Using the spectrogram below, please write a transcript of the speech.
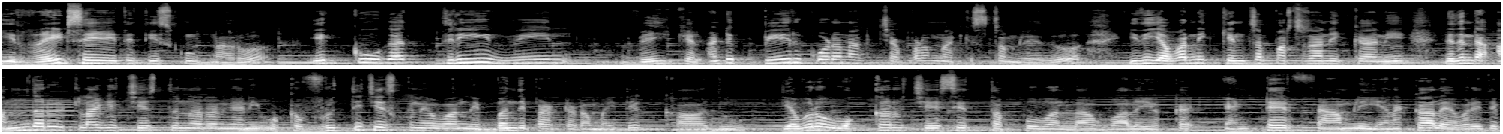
ఈ రైడ్స్ ఏ అయితే తీసుకుంటున్నారో ఎక్కువగా త్రీ వీల్ వెహికల్ అంటే పేరు కూడా నాకు చెప్పడం నాకు ఇష్టం లేదు. ఇది ఎవరిని కించపరచడానికి కానీ లేదంటే అందరూ ఇట్లాగే చేస్తున్నారని కానీ ఒక వృత్తి చేసుకునే వాళ్ళని ఇబ్బంది పెట్టడం అయితే కాదు. ఎవరో ఒక్కరు చేసే తప్పు వల్ల వాళ్ళ యొక్క ఎంటైర్ ఫ్యామిలీ వెనకాల ఎవరైతే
